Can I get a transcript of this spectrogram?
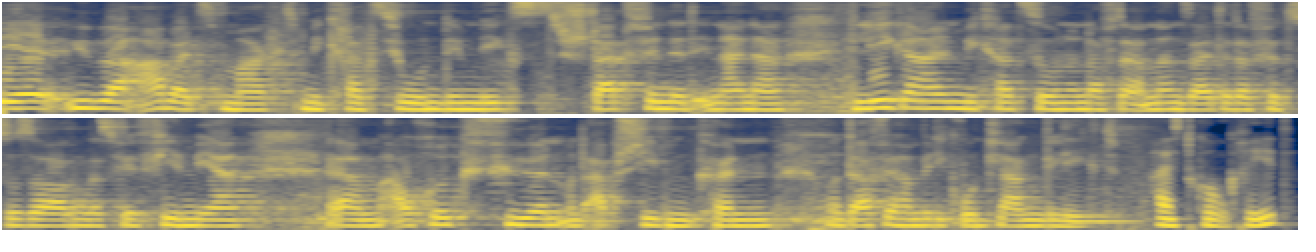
der über Arbeitsmarktmigration demnächst stattfindet, in einer legalen Migration und auf der anderen Seite dafür zu sorgen, dass wir viel mehr ähm, auch rückführen und abschieben können. Und dafür haben wir die Grundlagen gelegt. Heißt konkret,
